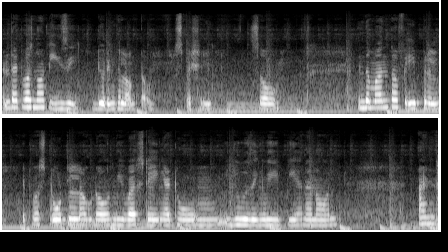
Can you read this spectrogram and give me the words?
And that was not easy during the lockdown especially. So in the month of april it was total lockdown. We were staying at home using vpn and all. And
